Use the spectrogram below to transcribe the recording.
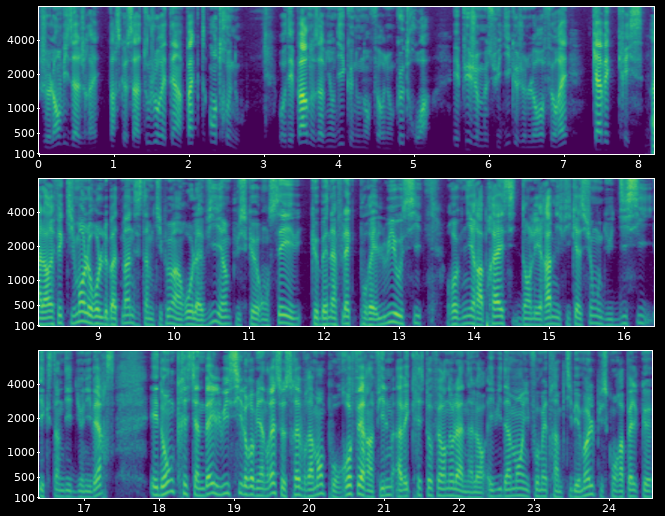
je l'envisagerai, parce que ça a toujours été un pacte entre nous. Au départ, nous avions dit que nous n'en ferions que trois, et puis je me suis dit que je ne le referais qu'avec Chris. Alors effectivement, le rôle de Batman, c'est un petit peu un rôle à vie, hein, puisque on sait que Ben Affleck pourrait lui aussi revenir après dans les ramifications du DC Extended Universe. Et donc Christian Bale, lui, s'il reviendrait, ce serait vraiment pour refaire un film avec Christopher Nolan. Alors évidemment, il faut mettre un petit bémol, puisqu'on rappelle que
